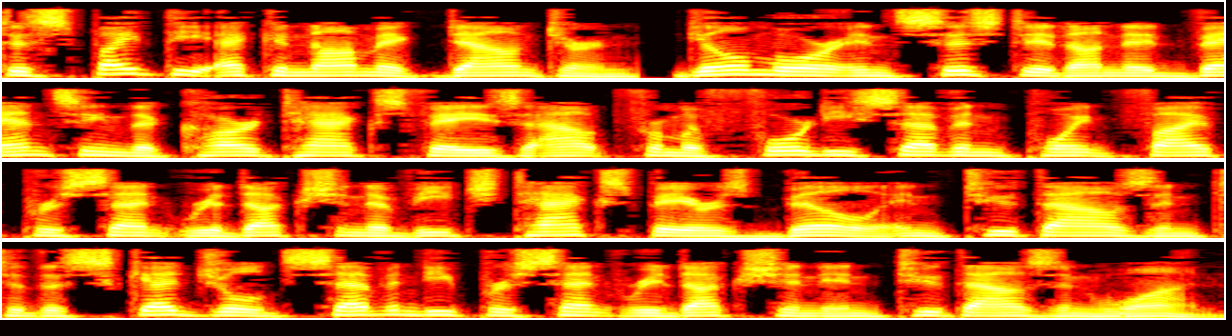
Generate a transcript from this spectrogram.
Despite the economic downturn, Gilmore insisted on advancing the car tax phase-out from a 47.5% reduction of each taxpayer's bill in 2000 to the scheduled 70% reduction in 2001.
